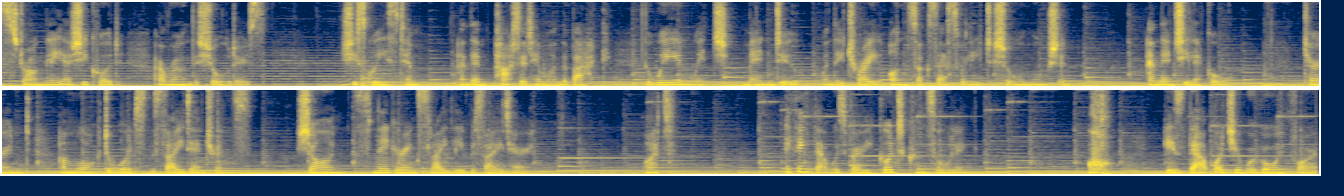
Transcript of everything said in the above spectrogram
as strongly as she could around the shoulders. She squeezed him and then patted him on the back, the way in which men do when they try unsuccessfully to show emotion. And then she let go, turned, and walked towards the side entrance, Sean sniggering slightly beside her. What? I think that was very good, consoling. Oh, is that what you were going for?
